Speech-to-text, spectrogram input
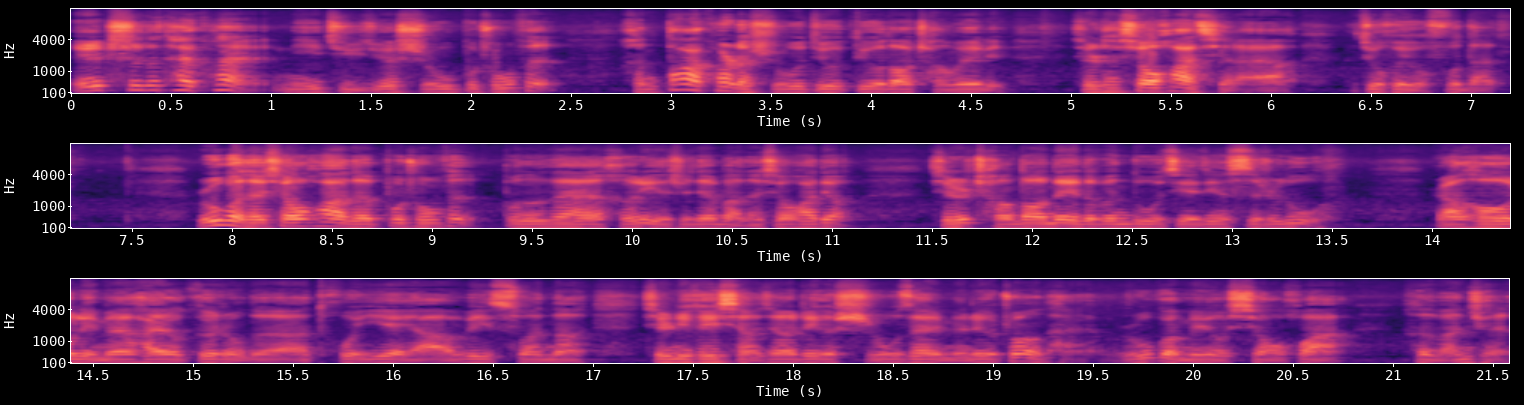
因为吃的太快，你咀嚼食物不充分，很大块的食物就丢到肠胃里，其实它消化起来啊就会有负担。如果它消化的不充分，不能在合理的时间把它消化掉，其实肠道内的温度接近四十度，然后里面还有各种的唾液呀、胃酸呐，其实你可以想象这个食物在里面这个状态，如果没有消化很完全，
